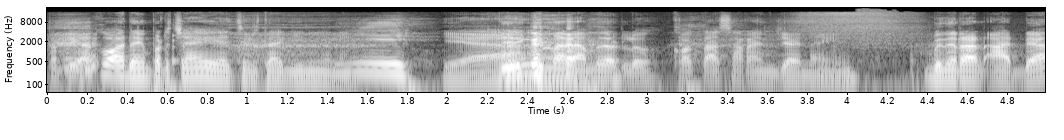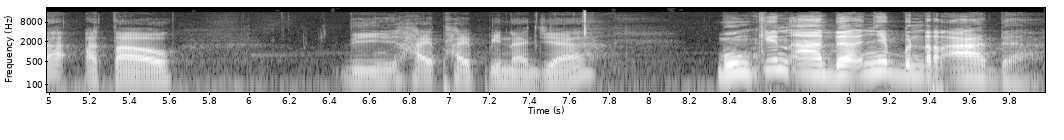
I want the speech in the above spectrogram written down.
Tapi aku ada yang percaya ya cerita gini nih. Ih, ya. Jadi gimana menurut lu kota Saranjana ini? Beneran ada atau di hype-hypein aja? Mungkin adanya bener ada.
